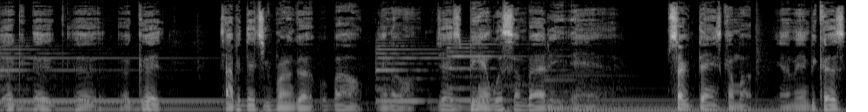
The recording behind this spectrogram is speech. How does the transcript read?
a, a, a, a good topic that you brought up about you know just being with somebody and certain things come up. You know what I mean? Because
